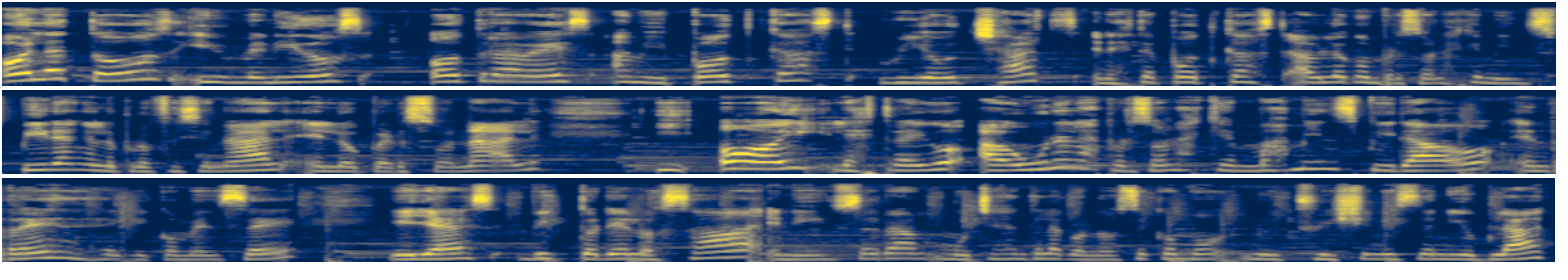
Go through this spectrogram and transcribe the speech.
Hola a todos y bienvenidos otra vez a mi podcast Real Chats. En este podcast hablo con personas que me inspiran en lo profesional, en lo personal y hoy les traigo a una de las personas que más me ha inspirado en redes desde que comencé y ella es Victoria Lozada en Instagram. Mucha gente la conoce como Nutrition is the New Black.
